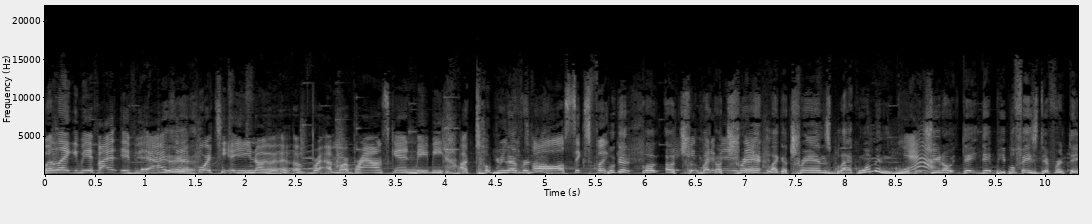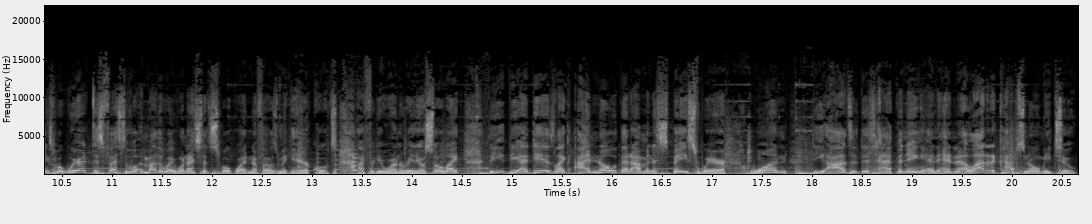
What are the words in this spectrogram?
But like if I if I Yeah, said yeah. a 14, you know, a, a, a more brown skin, maybe a t- really never know. tall, six foot. Look at look a tr- like a trans like a trans black woman. Yeah. You know, they, they, people face different things. But we're at this festival. And by the way, when I said spoke white enough, I was making air quotes. I forget we're on the radio. So like the the idea is like I know that I'm in a space where one the odds of this happening, and and a lot of the cops know me too.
